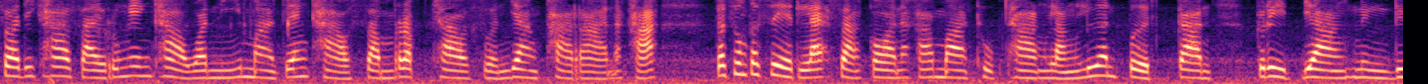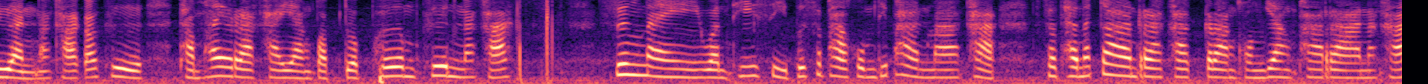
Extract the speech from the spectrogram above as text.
สวัสดีค่ะ สายรุ่งเองค่ะ วันนี้มาแจ้งข่าวสำหรับชาวสวนยางพารานะคะ กระทรวงเกษตรและสหกรณ์นะคะ มาถูกทางหลังเลื่อนเปิดการกรีดยาง 1 เดือนนะคะ ก็คือทำให้ราคายางปรับตัวเพิ่มขึ้นนะคะ ซึ่งในวันที่ 4 พฤษภาคมที่ผ่านมาค่ะ สถานการณ์ราคากลางของยางพารานะคะ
